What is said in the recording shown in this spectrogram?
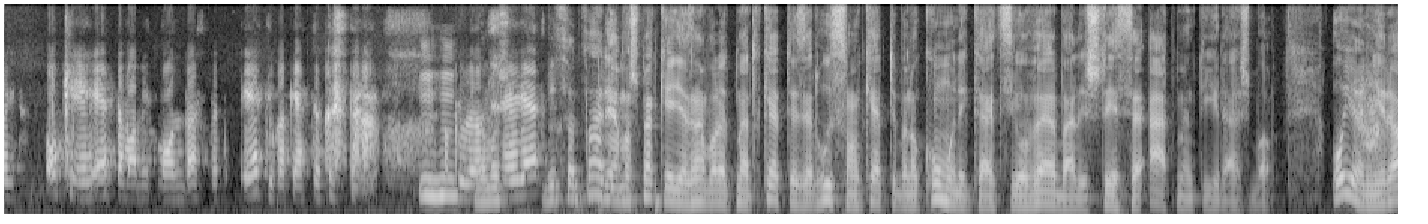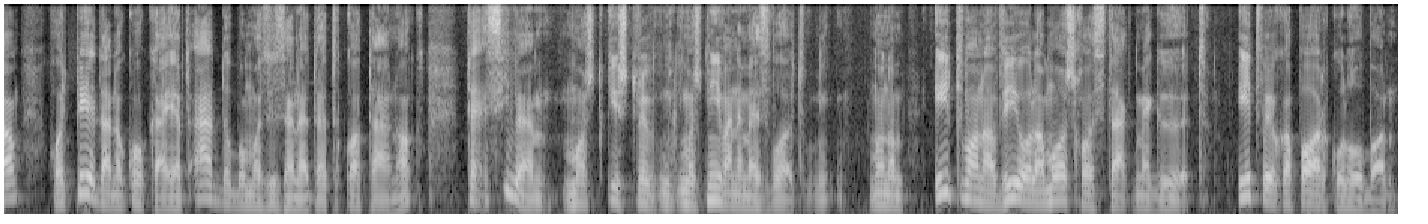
hogy oké, okay, értem, amit mondasz, tehát értjük a kettő közt a, uh-huh. a különbséget. most, viszont várjál, most megjegyezem valamit, mert 2022-ben a kommunikáció verbális része átment írásba. Olyannyira, hogy például okáért átdobom az üzenetet Katának, te szívem, most, kis, most nyilván nem ez volt, mondom, itt van a viola, most hozták meg őt. Itt vagyok a parkolóban.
